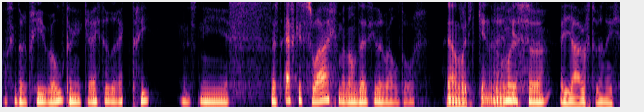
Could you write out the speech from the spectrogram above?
Als je er drie wilt en je krijgt er direct drie. Dat is niet... Dat is even zwaar, maar dan zit je er wel door. Ja, voor die kinderen. Is... eh, Een jaar of twintig.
